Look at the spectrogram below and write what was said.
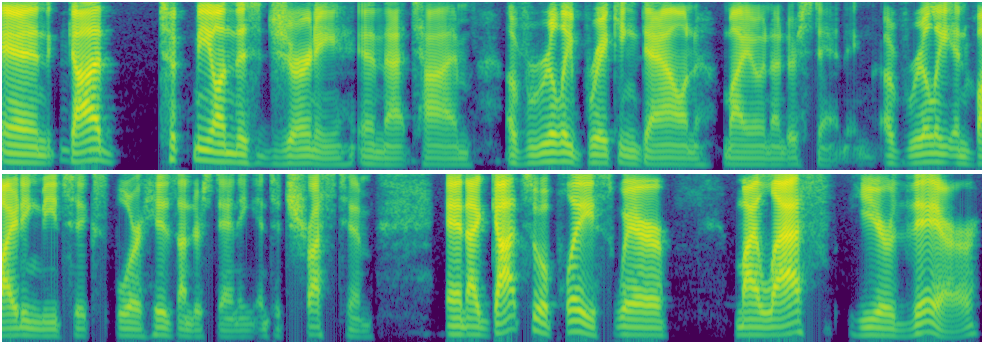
And Mhm. God took me on this journey in that time of really breaking down my own understanding, of really inviting me to explore his understanding and to trust him. And I got to a place where my last year there,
